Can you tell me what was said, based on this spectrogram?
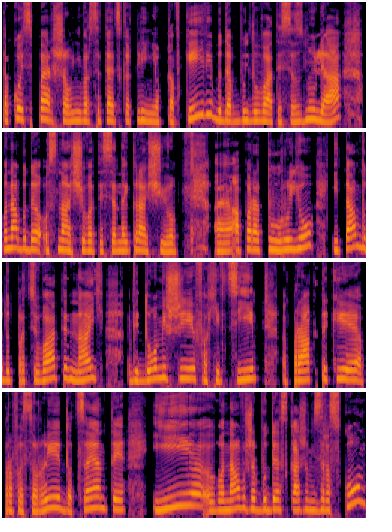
Так ось перша університетська клініка в Києві буде будуватися з нуля. Вона буде оснащуватися найкращою е, апаратурою, і там будуть працювати найвідоміші фахівці, практики, професори, доценти, і вона вже буде, скажімо, зразком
